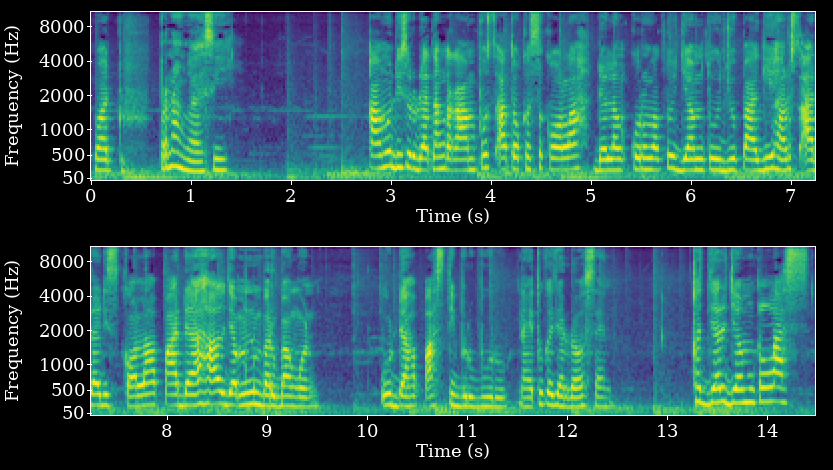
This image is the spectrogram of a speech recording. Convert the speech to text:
Waduh pernah nggak sih kamu disuruh datang ke kampus atau ke sekolah dalam kurun waktu jam 7 pagi harus ada di sekolah padahal jam 6 baru bangun. Udah pasti buru-buru. Nah, itu kejar dosen. Kejar jam kelas.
